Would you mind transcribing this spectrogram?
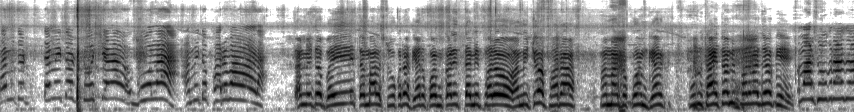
તમે તો તમે તો ટ્યુશન ગોલા અમે તો ફરવા વાળા તમે તો ભાઈ તમારા છોકરા ઘેર કોમ કરી તમે ફરો. અમે ચો ફરો? અમારે તો કોમ ઘેર પૂરું થાય તો અમે ફરવા દો કે. અમાર છોકરા તો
